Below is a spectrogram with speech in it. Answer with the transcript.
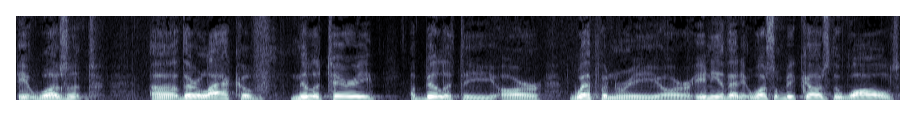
it wasn't uh, their lack of military ability or weaponry or any of that. It wasn't because the walls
